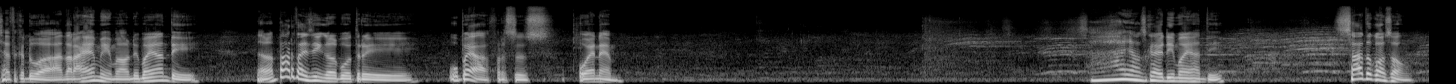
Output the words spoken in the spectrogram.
Set kedua antara Hemi melawan Dimayanti dalam partai single putri UPA versus UNM. Sayang sekali Dimayanti. 1-0.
